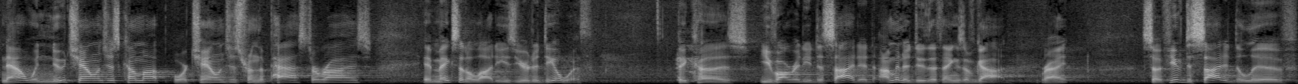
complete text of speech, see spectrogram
now when new challenges come up or challenges from the past arise, it makes it a lot easier to deal with because you've already decided, I'm going to do the things of God, right? So if you've decided to live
